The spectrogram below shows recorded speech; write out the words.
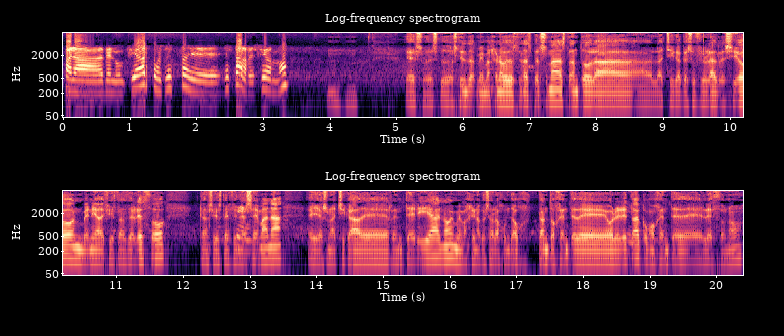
para denunciar pues este, esta agresión, ¿no? Eso es, de 200, me imagino que 200 personas, tanto la, la chica que sufrió la agresión, venía de fiestas de Lezo, que han sido este fin de semana, ella es una chica de Rentería, ¿no? Y me imagino que se habrá juntado tanto gente de Orereta como gente de Lezo, ¿no?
